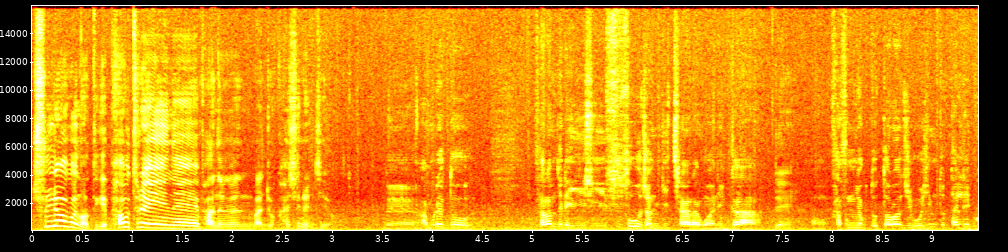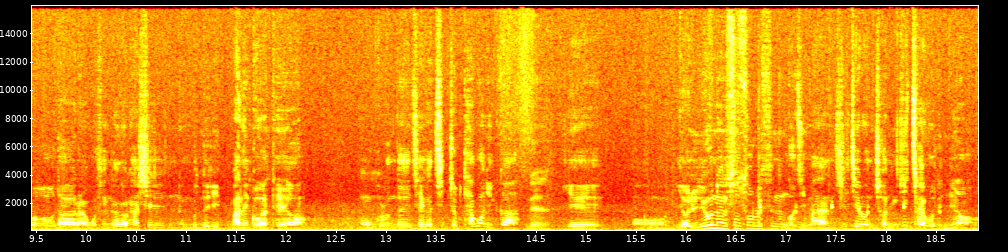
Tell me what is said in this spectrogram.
출력은 어떻게 powertrain의 반응은 만족하시는지요? 네, 아무래도 사람들의 인식이 수소 전기차라고 하니까 네. 어, 가속력도 떨어지고 힘도 딸릴 거다라고 생각을 하시는 분들이 많을 것 같아요. 어, 음. 그런데 제가 직접 타보니까 네. 이게 어, 연료는 수소를 쓰는 거지만 실제로는 전기차거든요.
